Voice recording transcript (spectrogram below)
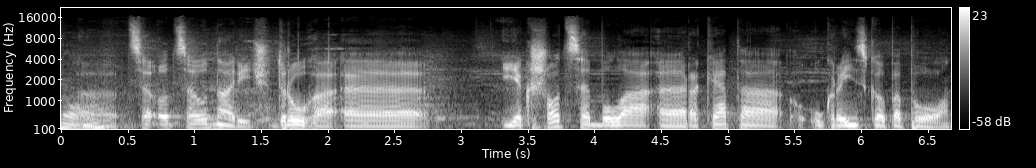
ну е, це це одна річ. Друга, е, якщо це була е, ракета українського ППО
